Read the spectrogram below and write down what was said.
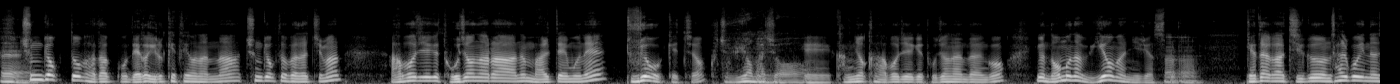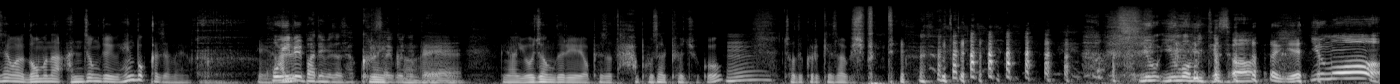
네. 충격도 받았고 내가 이렇게 태어났나 충격도 받았지만 아버지에게 도전하라는 말 때문에 두려웠겠죠. 그죠 위험하죠. 예, 강력한 아버지에게 도전한다는 거 이건 너무나 위험한 어, 일이었습니다. 어. 게다가 지금 살고 있는 생활은 너무나 안정적이고 행복하잖아요. 예, 호의를 알- 받으면서 살고, 그러니까, 살고 있는데. 예. 그냥 요정들이 옆에서 다 보살펴주고 음, 저도 그렇게 살고 싶은데 유, 유모 밑에서 예. 유모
